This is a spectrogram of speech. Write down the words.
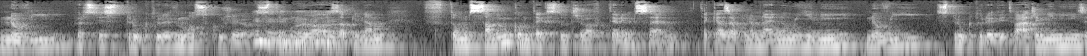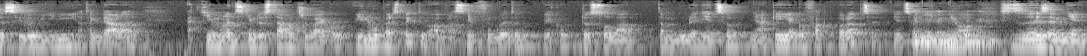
nový prostě struktury v mozku, že jo, mm-hmm, stimuluju mm-hmm. a zapínám v tom samém kontextu, třeba v kterém jsem, tak já zapínám najednou jiný, nový struktury, vytvářím jiný, zesiluju jiný a tak dále a tímhle s tím dostávám třeba jako jinou perspektivu a vlastně funguje to jako doslova, tam bude něco, nějaký jako fakt poradce, něco mm-hmm, jiného, sice to je země,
